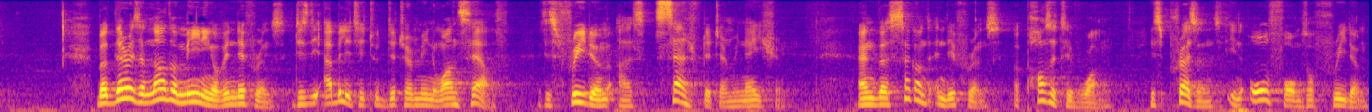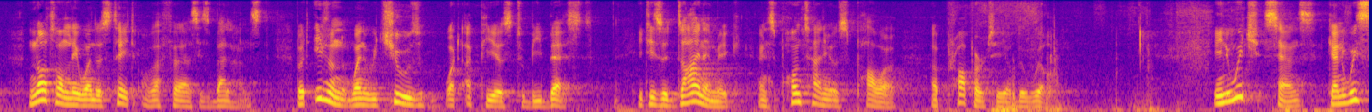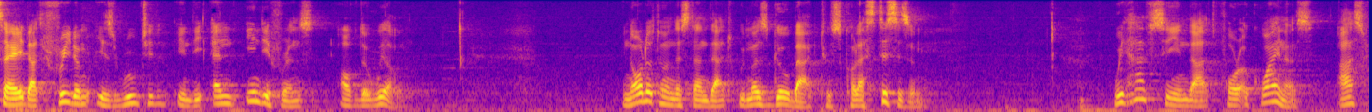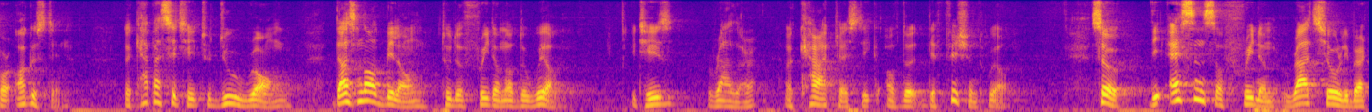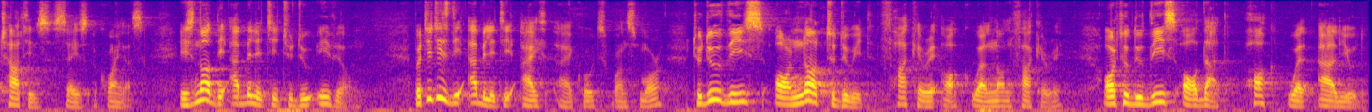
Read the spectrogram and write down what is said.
But there is another meaning of indifference it is the ability to determine oneself, it is freedom as self determination. And the second indifference, a positive one, is present in all forms of freedom, not only when the state of affairs is balanced, but even when we choose what appears to be best. It is a dynamic and spontaneous power, a property of the will. In which sense can we say that freedom is rooted in the indifference of the will? In order to understand that, we must go back to scholasticism. We have seen that for Aquinas, as for Augustine, the capacity to do wrong does not belong to the freedom of the will. It is, rather, a characteristic of the deficient will. So, the essence of freedom, ratio libertatis, says Aquinas, is not the ability to do evil, but it is the ability, I, I quote once more, to do this or not to do it, facere hoc vel non facere, or to do this or that, hoc vel aliud.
